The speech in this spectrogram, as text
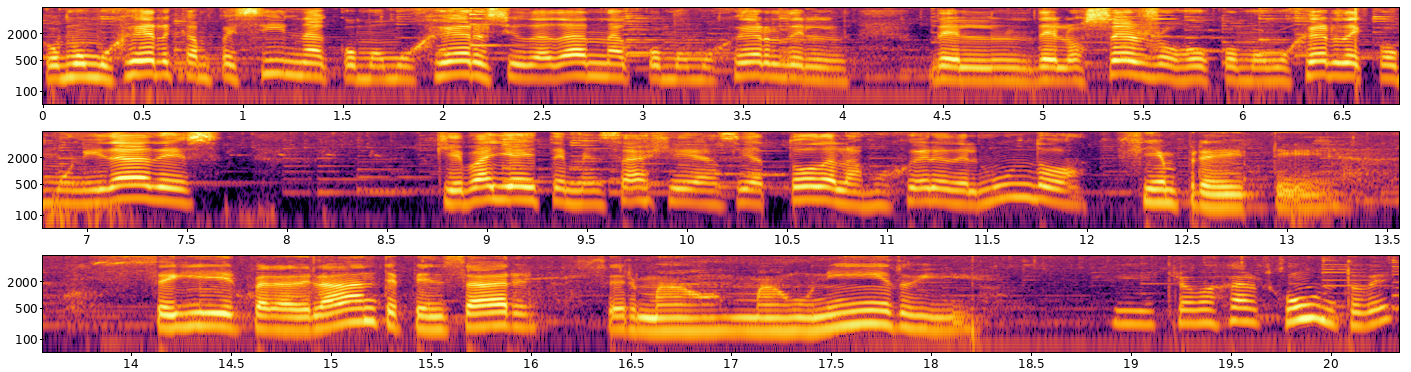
Como mujer campesina, como mujer ciudadana, como mujer de los cerros o como mujer de comunidades, que vaya este mensaje hacia todas las mujeres del mundo. Siempre este, seguir para adelante, pensar ser más, más unidos y, trabajar juntos, ¿ves?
